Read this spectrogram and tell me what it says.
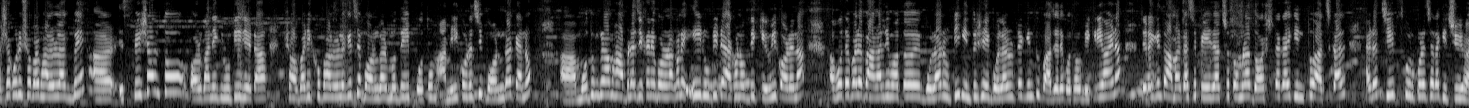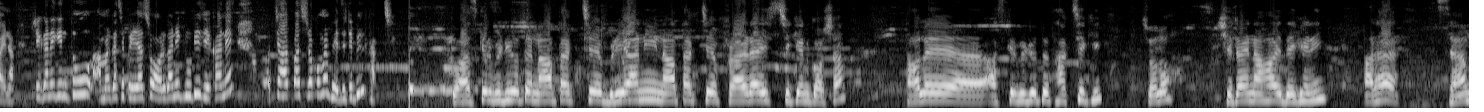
আশা করি সবার ভালো লাগবে। আর স্পেশাল তো অর্গানিক রুটি যেটা সবারই খুব ভালো লেগেছে বনগার মধ্যে এই প্রথম আমিই করেছি। বনগা কেন? আহ, মধুগ্রাম হাবড়া যেখানে বর্ণনা করে এই রুটিটা এখন অব্দি কেউই করে না। হতে পারে বাঙালি মতো গোলা রুটি কিন্তু সেই গোলা রুটি কিন্তু বাজারে কোথাও বিক্রি হয় না, যেটা কিন্তু আমার কাছে পেয়ে যাচ্ছ তোমরা দশ টাকায় কিন্তু আজকাল একটা চিপস কুরকুরে ছাড়া কিছুই হয় না। সেখানে কিন্তু আমার কাছে পেয়ে যাচ্ছে অর্গানিক রুটি, যেখানে চার পাঁচ রকমের ভেজিটেবল থাকছে তো আজকের ভিডিওতে না থাকছে বিরিয়ানি, না থাকছে ফ্রাইড রাইস চিকেন কষা। তাহলে আজকের ভিডিওতে থাকছে কি? চলো, সেটাই না হয় দেখে নিই। আর হ্যাঁ স্যাম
